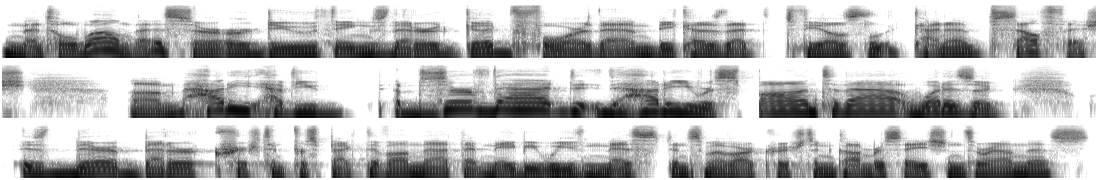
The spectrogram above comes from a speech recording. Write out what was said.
mental wellness or, or do things that are good for them because that feels kind of selfish. Um, how do you have you observed that? How do you respond to that? What is a is there a better Christian perspective on that that maybe we've missed in some of our Christian conversations around this?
